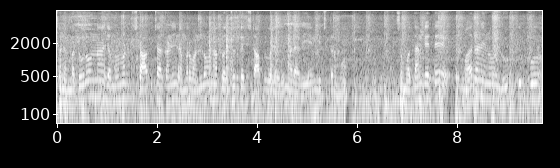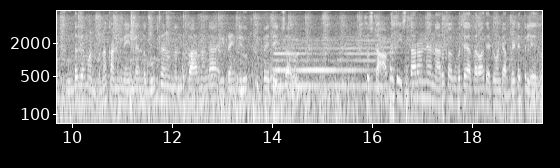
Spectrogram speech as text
సో నెంబర్ టూలో ఉన్న జమ్మలమడికి స్టాప్ ఇచ్చారు కానీ నెంబర్ వన్లో ఉన్న ప్రొద్దుటూరుకి అయితే స్టాప్ ఇవ్వలేదు. మరి అది ఏం విచిత్రమో. సో మొత్తానికైతే మొదట నేను లూప్ స్కిప్ ఉండదేమో అనుకున్నా కానీ మెయిన్ లైన్లో గూడ్ ట్రైన్ ఉన్నందుకు కారణంగా ఈ ట్రైన్కి లూప్ స్కిప్ అయితే ఇచ్చారు. సో స్టాప్ అయితే ఇస్తారని అన్నారు. కాకపోతే ఆ తర్వాత ఎటువంటి అప్డేట్ అయితే లేదు.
